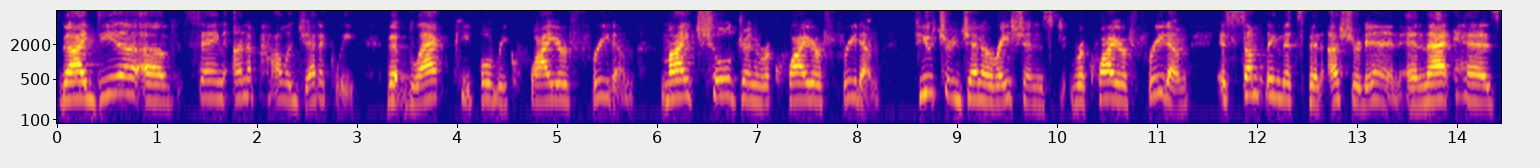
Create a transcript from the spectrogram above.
The idea of saying unapologetically that black people require freedom, my children require freedom. Future generations require freedom is something that's been ushered in, and that has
